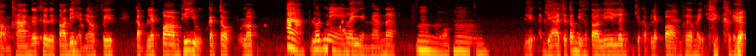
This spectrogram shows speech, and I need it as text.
สองครั้งก็คือ ตอนที่เห็นในออฟฟิศกับเล็บปลอมที่อยู่กระจกรถ อ่ารถเมย์อะไรอย่างนั้นน่ะ อืมอืม เดี๋ยวอาจจะต้องมี story เรื่องเกี่ยวกับเล็บปลอมเพิ่มมาอีกเรื่อง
